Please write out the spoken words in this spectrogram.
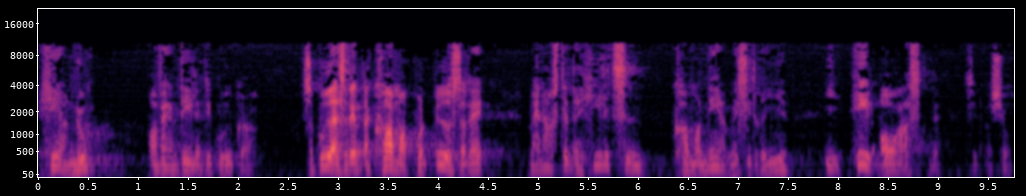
her nu at være en del af det, Gud gør. Så Gud er altså den, der kommer på den yderste dag, men han er også den, der hele tiden kommer nær med sit rige i helt overraskende situationer.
